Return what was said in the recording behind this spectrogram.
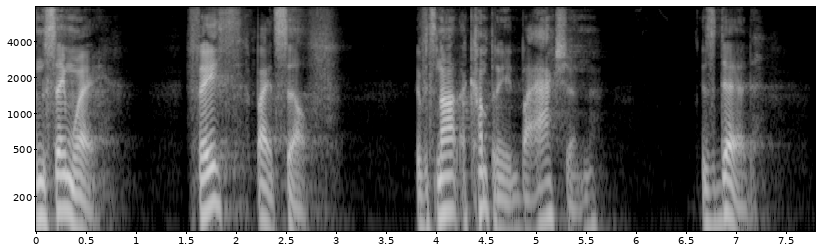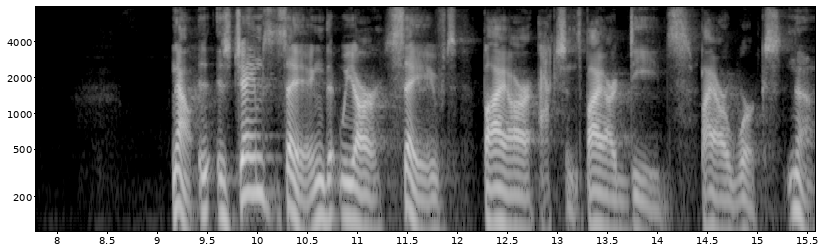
In the same way, faith by itself, if it's not accompanied by action, is dead. Now, is James saying that we are saved by our actions, by our deeds, by our works? No.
